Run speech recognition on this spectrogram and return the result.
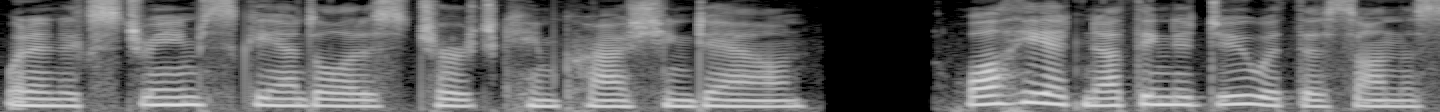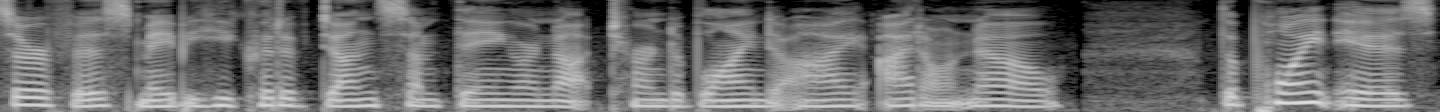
when an extreme scandal at his church came crashing down. While he had nothing to do with this on the surface, maybe he could have done something or not turned a blind eye, I don't know. The point is,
